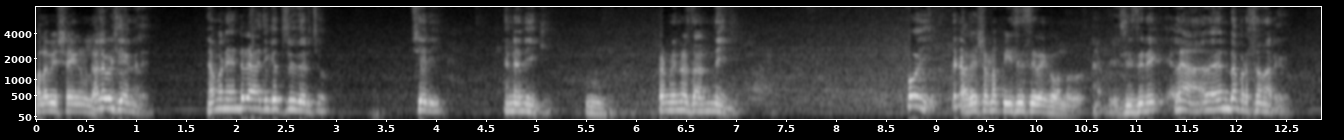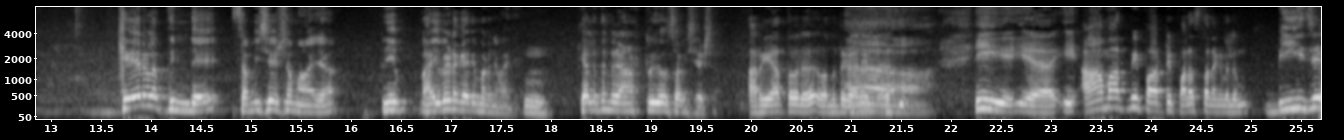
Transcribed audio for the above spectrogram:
പല വിഷയങ്ങളിൽ പല വിഷയങ്ങളിൽ ഞാൻ പറഞ്ഞു എന്റെ രാജിക്കത്ത് സ്വീകരിച്ചു? ശരി. എന്നെ നീക്കി. കൺവീനർ സ്ഥാനം നീക്കി. പോയി. പിന്നെ പി സി സിയിലേക്ക് വന്നത്. പി സി സിയിലേക്ക് അല്ല അതെന്താ എന്താ പ്രശ്നം എന്നറിയോ കേരളത്തിന്റെ സവിശേഷമായ ഈ ഹൈവേയുടെ കാര്യം പറഞ്ഞ മാതിരി ഉം. കേരളത്തിന്റെ രാഷ്ട്രീയവും സവിശേഷം. അറിയാത്തവര് വന്നിട്ട് കാര്യമില്ല. ഈ ഈ ആം ആദ്മി പാർട്ടി പല സ്ഥലങ്ങളിലും ബി ജെ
